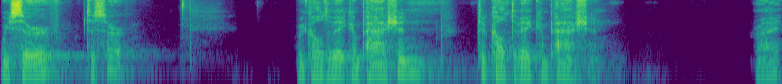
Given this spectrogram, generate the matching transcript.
We serve to serve. We cultivate compassion to cultivate compassion. Right?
